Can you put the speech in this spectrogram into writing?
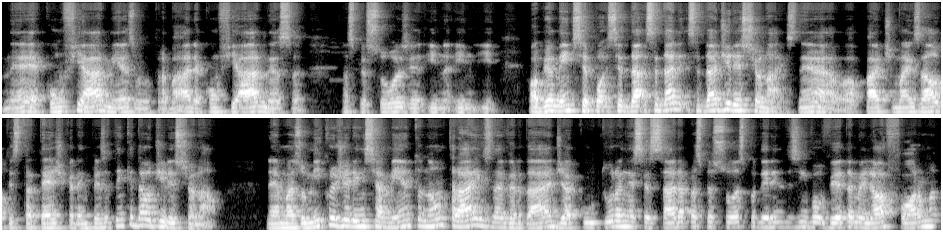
né? É confiar mesmo no trabalho, é confiar nessa, nas pessoas e, e, e obviamente você pode você dá, você dá, você dá direcionais, né? A, a, parte mais alta estratégica da empresa tem que dar o direcional, né? Mas o microgerenciamento não traz, na verdade, a cultura necessária para as pessoas poderem desenvolver da melhor forma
